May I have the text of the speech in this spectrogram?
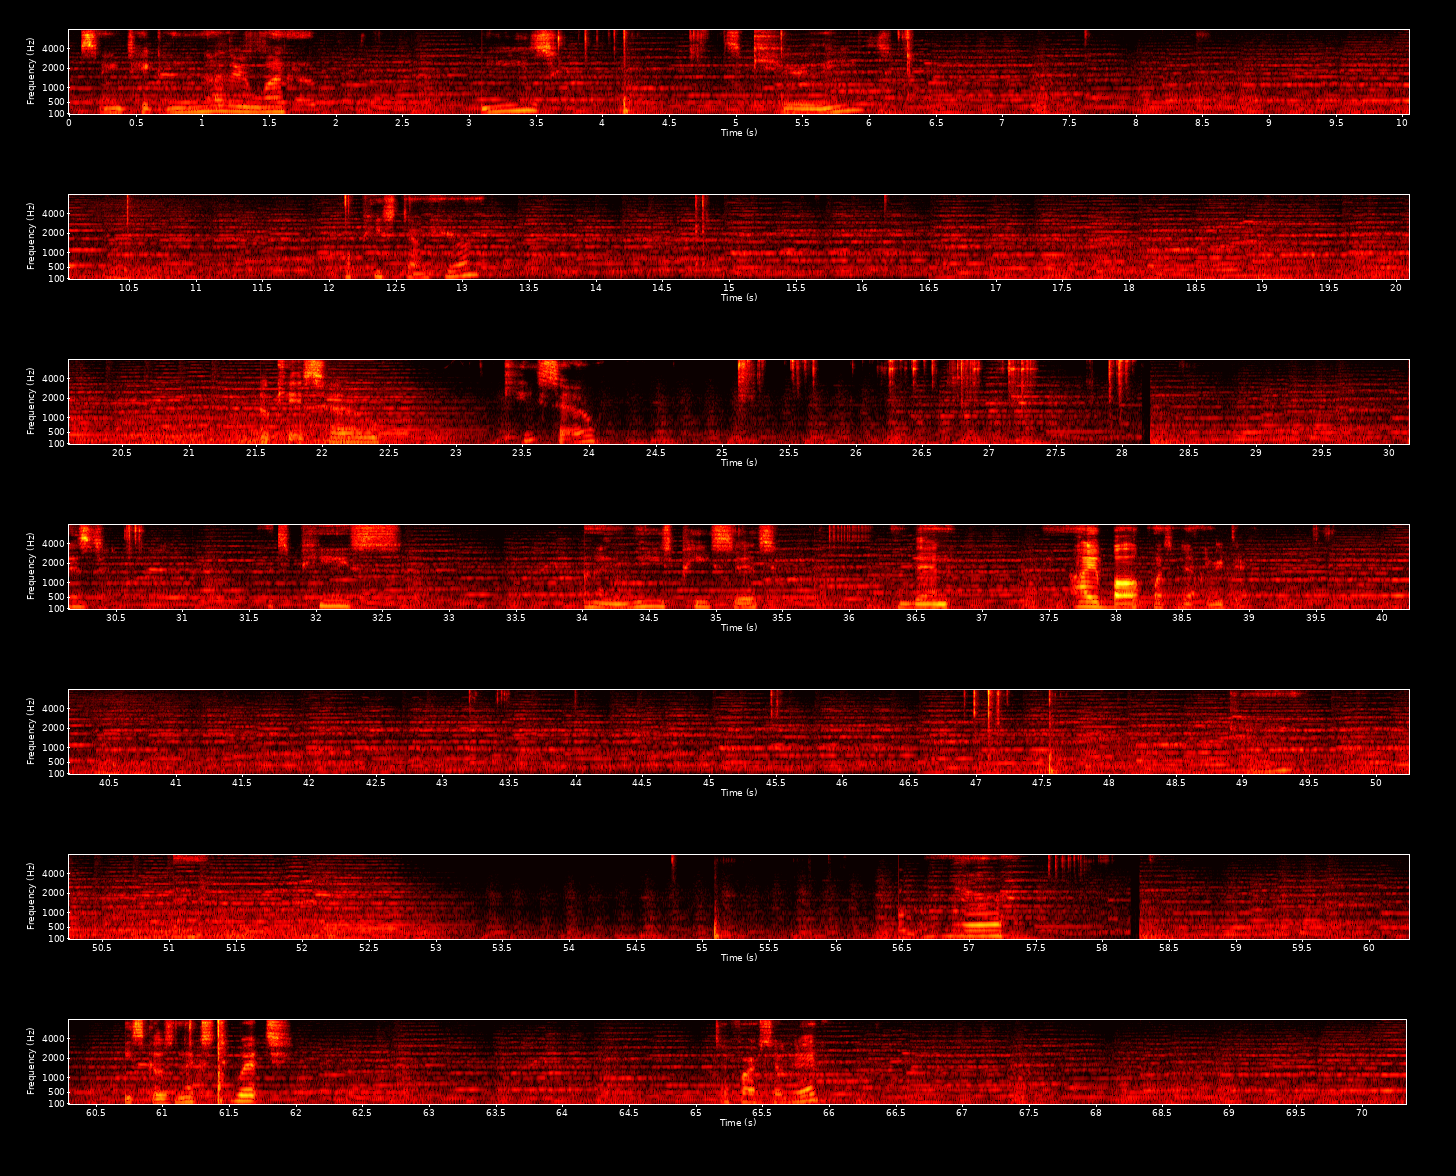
Saying take another one of piece down here. Okay, so okay, so is this piece, one of these pieces, and then an eyeball coincidentally right there. Piece goes next to it. So far, so good.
